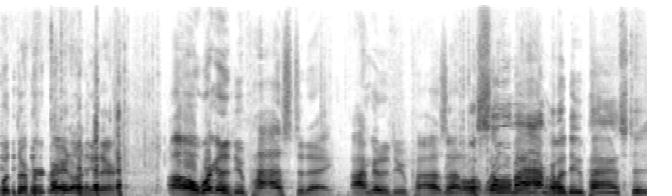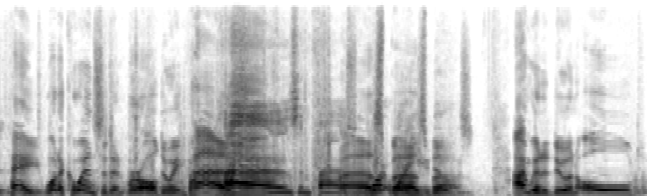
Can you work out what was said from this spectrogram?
Put the hurt right on you there. Oh, we're going to do pies today. I'm going to do pies. I don't know. Well, what so am I. I'm going Oh, to do pies too. Hey, what a coincidence. We're all doing pies. Pies and pies. Pies, what, what are you pies. doing? I'm going to do an old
